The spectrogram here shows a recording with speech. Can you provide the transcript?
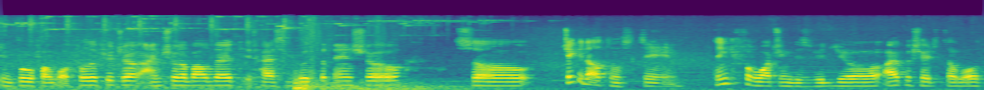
improve a lot for the future. I'm sure about that. It has good potential. So check it out on Steam. Thank you for watching this video. I appreciate it a lot.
